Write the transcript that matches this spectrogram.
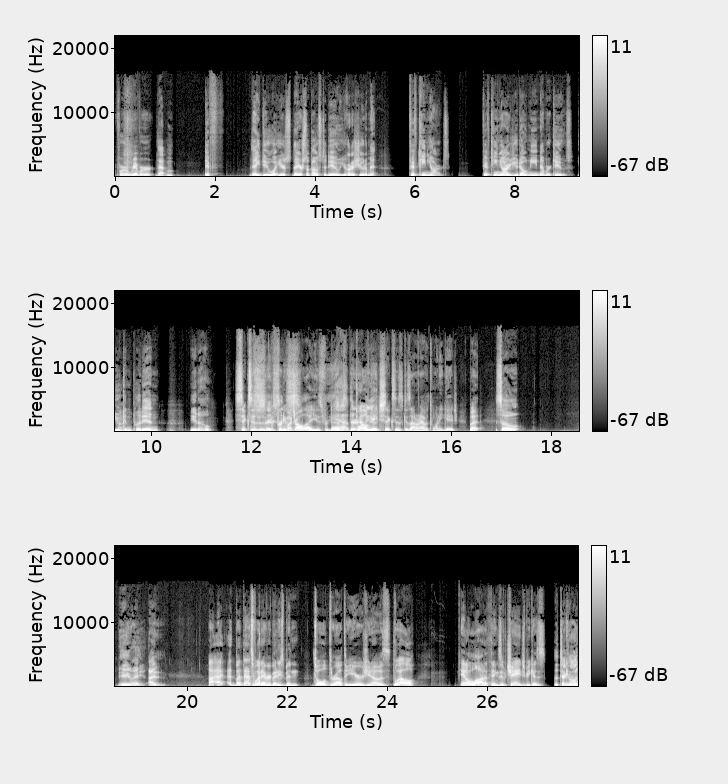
for a river that if they do what you're they're supposed to do you're going to shoot them at 15 yards 15 yards you don't need number twos you Huh. can put in you know Sixes is pretty much all I use for ducks. Yeah, they're- I 12 mean- gauge sixes because I don't have a 20 gauge. But so anyway i I, I but that's what everybody's been told throughout the years, you know, is well, and a lot of things have changed because the technology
